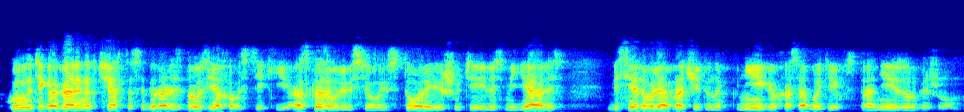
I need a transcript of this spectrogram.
В комнате Гагариных часто собирались друзья-холостяки, рассказывали веселые истории, шутили, смеялись, беседовали о прочитанных книгах, о событиях в стране и за рубежом.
